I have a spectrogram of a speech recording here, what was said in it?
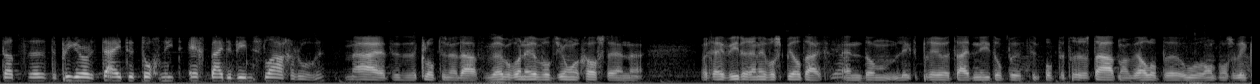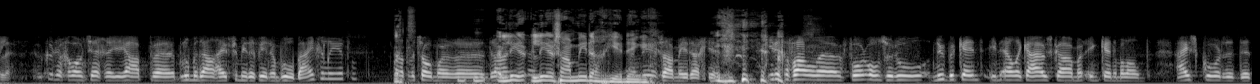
dat de prioriteiten toch niet echt bij de winst lagen Roel. Nee, dat, dat, klopt inderdaad. We hebben gewoon heel veel jonge gasten en we geven iedereen heel veel speeltijd. En dan ligt de prioriteit niet op het, op het resultaat, maar wel op eh, hoe we ons ontwikkelen. We kunnen gewoon zeggen, Jaap, eh, Bloemendaal heeft vanmiddag weer een boel bijgeleerd. Laten we het zomaar eh, Een leerzaam middagje, denk ik. Een leerzaam middagje. in ieder geval voor onze doel, nu bekend in elke huiskamer in Kennemerland. Hij scoorde de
